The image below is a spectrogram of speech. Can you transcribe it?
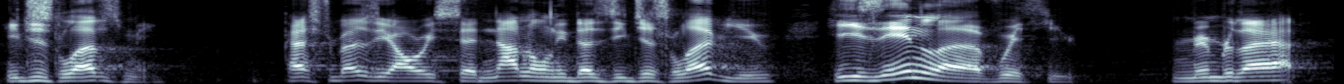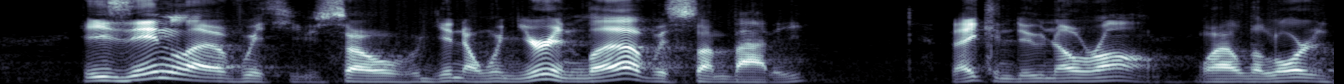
He just loves me. Pastor Buzzy always said, not only does He just love you, He's in love with you. Remember that? He's in love with you. So, you know, when you're in love with somebody, they can do no wrong. Well, the Lord,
